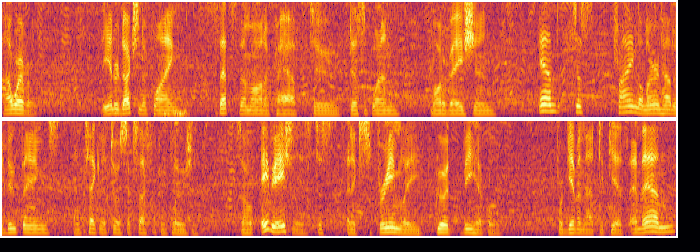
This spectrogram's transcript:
However, the introduction of flying sets them on a path to discipline, motivation, and just trying to learn how to do things and taking it to a successful conclusion. So aviation is just an extremely good vehicle for giving that to kids. And then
